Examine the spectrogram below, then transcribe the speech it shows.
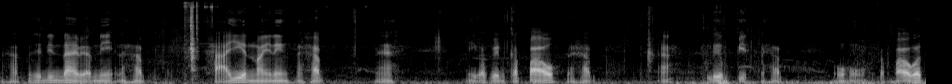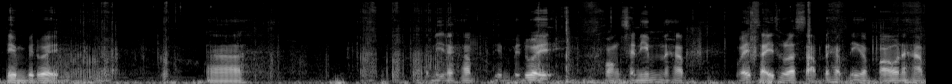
นะครับก็จะดิ้นได้แบบนี้นะครับ ขายื่นหน่อยนึงนะครับนะนี่ก็เป็นกระเป๋านะครับอะลืมปิดนะครับโอ้โหกระเป๋าก็เต็มไปด้วยอ่าอันนี้นะครับเต็มไปด้วยของสนิมนะครับ ไว้ใส่โทรศัพท์นะครับ นี่กระเป๋านะครับ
